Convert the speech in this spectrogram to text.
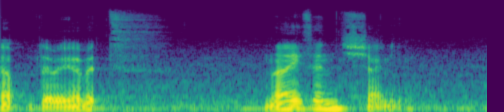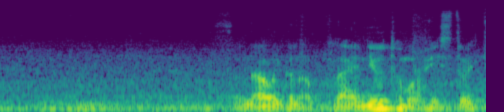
Yep there we have it. Nice and shiny. So now we're gonna apply a new thermal paste to it.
